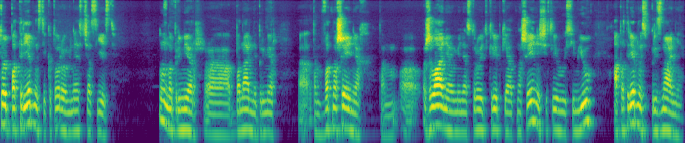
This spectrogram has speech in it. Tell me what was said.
той потребности, которая у меня сейчас есть. Ну, например, а, банальный пример, а, там, в отношениях, там, а, желание у меня строить крепкие отношения, счастливую семью, а потребность в признании.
